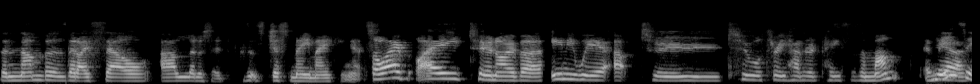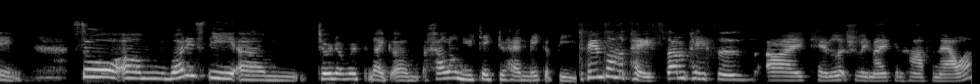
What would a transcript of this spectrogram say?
the numbers that I sell are limited because it's just me making it. So I, I turn over anywhere up to two or 300 pieces a month. Amazing. Yeah. So, um, what is the um turnover like? Um, how long do you take to hand make a piece? Depends on the piece. Some pieces I can literally make in half an hour.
